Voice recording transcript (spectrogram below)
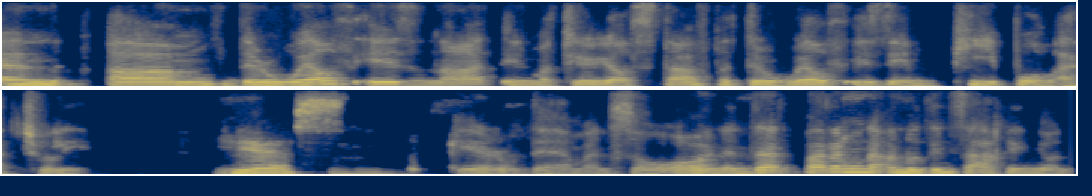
And um, their wealth is not in material stuff, but their wealth is in people actually. Yes. Take care of them and so on. And that parang naano din sa akin yun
